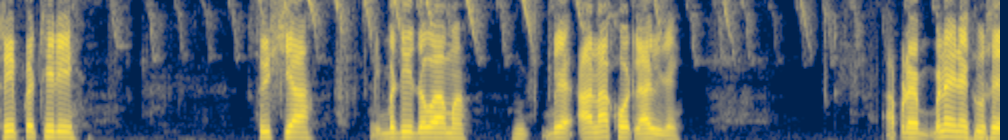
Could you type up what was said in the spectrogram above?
થ્રીપ કચેરી સુસ્યા એ બધી દવામાં બે આ નાખો એટલે આવી જાય. આપણે બનાવી નાખ્યું છે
